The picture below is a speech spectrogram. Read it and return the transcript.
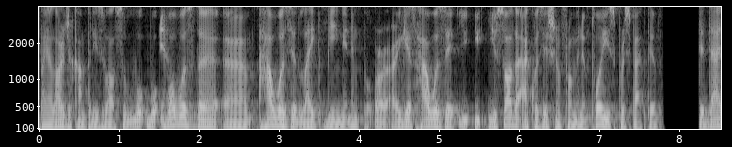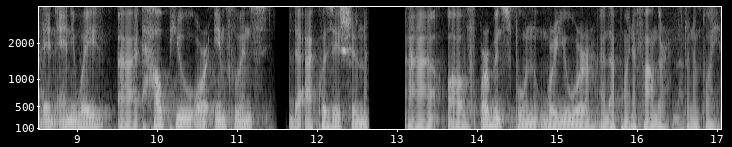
by a larger company as well. So, w- w- yeah. what was the? Uh, how was it like being an employee? Or I guess how was it? You, you, saw the acquisition from an employee's perspective. Did that in any way uh, help you or influence the acquisition uh, of Urban Spoon, where you were at that point a founder, not an employee?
